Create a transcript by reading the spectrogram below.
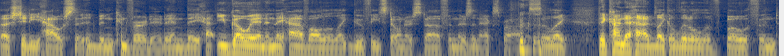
a shitty house that had been converted, and they ha- you go in and they have all the like goofy stoner stuff, and there's an Xbox. so like they kind of had like a little of both, and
